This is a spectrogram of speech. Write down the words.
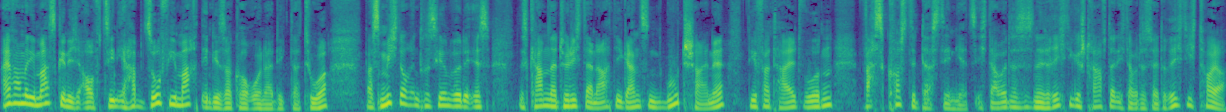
einfach mal die Maske nicht aufziehen. Ihr habt so viel Macht in dieser Corona-Diktatur. Was mich noch interessieren würde, ist, es kamen natürlich danach die ganzen Gutscheine, die verteilt wurden. Was kostet das denn jetzt? Ich glaube, das ist eine richtige Straftat. Ich glaube, das wird richtig teuer.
